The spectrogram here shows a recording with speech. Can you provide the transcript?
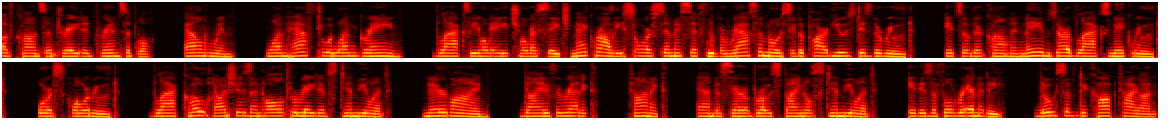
of concentrated principle, alnuin, 1 half to a 1 grain, black COHOSH Macrotys or Cimicifuga racemosa the part used is the root. Its other common names are black snake root, or squaw root, Black cohosh is an alterative stimulant. Nervine, diaphoretic, tonic, and a cerebrospinal stimulant. It is a full remedy. Dose of decoction,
